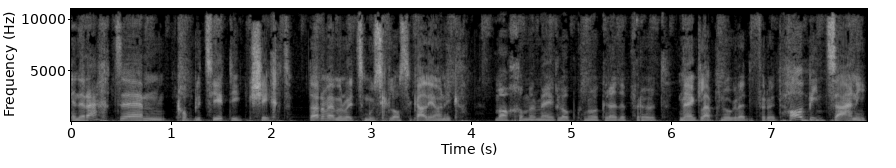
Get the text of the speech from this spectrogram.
eine recht ähm, komplizierte Geschichte. Darum werden wir jetzt Musik hören, gell Janik? Machen wir mehr, glaube genug geredet für heute. Wir haben glaube genug geredet für heute. Halb zehn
